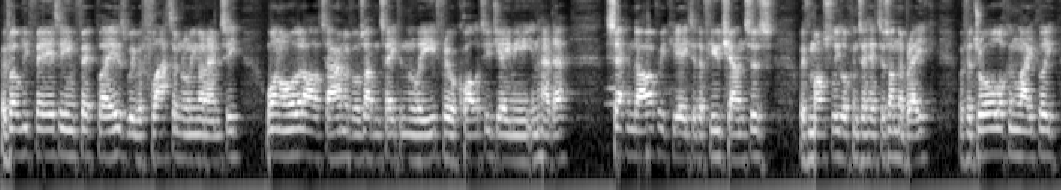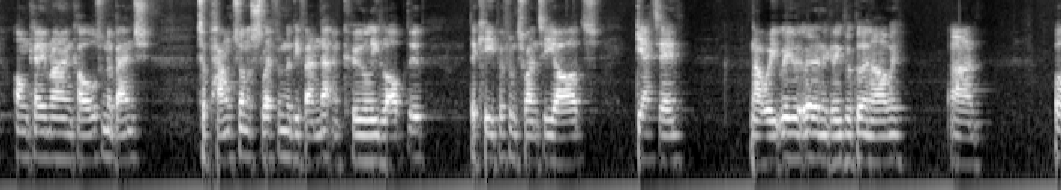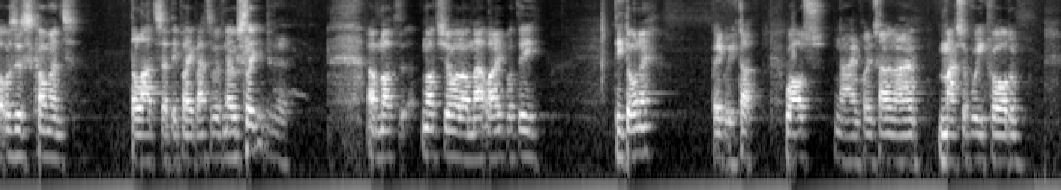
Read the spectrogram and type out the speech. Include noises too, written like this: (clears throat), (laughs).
With only 13 fit players, we were flat and running on empty. One all at half time of us having taken the lead through a quality Jamie Eaton header. Second half, we created a few chances with Mossley looking to hit us on the break. With a draw looking likely, on came Ryan Coles from the bench to pounce on a slip from the defender and coolly lobbed it, the keeper from 20 yards. Get in. Now we, we, we're in a group of Glen, aren't we? And what was his comment? The lad said they play better with no sleep. Yeah. (laughs) I'm not not sure on that, like, but they, they done it. Big week, that. Was 9 points out of 9. massive week for them.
